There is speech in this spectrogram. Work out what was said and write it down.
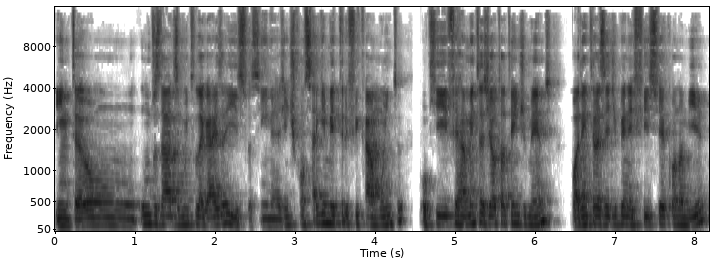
Então, um dos dados muito legais é isso, assim, né? A gente consegue metrificar muito o que ferramentas de autoatendimento podem trazer de benefício e economia,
